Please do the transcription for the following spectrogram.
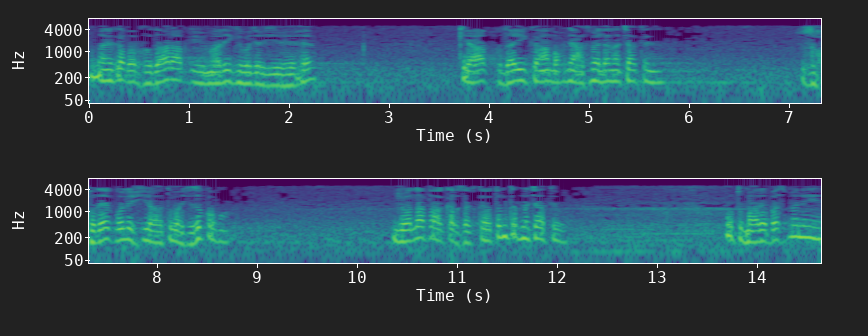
تو میں نے کہا برخدار آپ کی بیماری کی وجہ یہ ہے کہ آپ خدائی کام اپنے ہاتھ میں لینا چاہتے ہیں۔ جسے خدا بولے شیا تو بھائی کو جو اللہ پاک کر سکتا ہے، تم کرنا چاہتے ہو۔ وہ تمہارے بس میں نہیں ہے۔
